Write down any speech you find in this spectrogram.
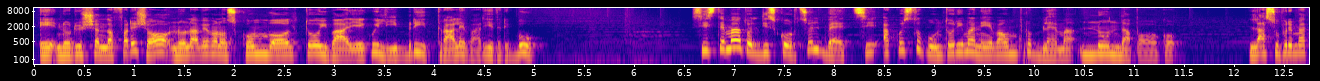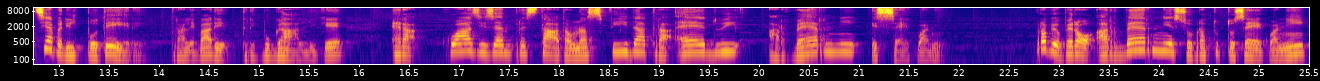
E non riuscendo a fare ciò non avevano sconvolto i vari equilibri tra le varie tribù. Sistemato il discorso Elvezzi, a questo punto rimaneva un problema non da poco. La supremazia per il potere tra le varie tribù galliche era quasi sempre stata una sfida tra Edui, Arverni e Sequani. Proprio però Arverni e soprattutto Sequani,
